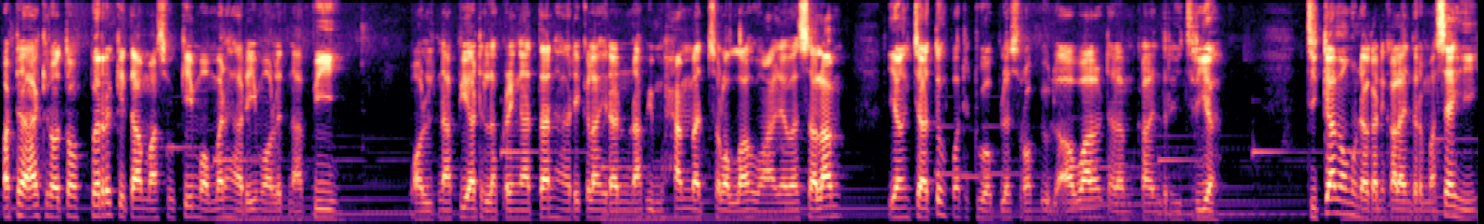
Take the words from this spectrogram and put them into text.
Pada akhir Oktober kita masuki momen hari Maulid Nabi. Maulid Nabi adalah peringatan hari kelahiran Nabi Muhammad SAW yang jatuh pada 12 Rabiul Awal dalam kalender Hijriah. Jika menggunakan kalender Masehi,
